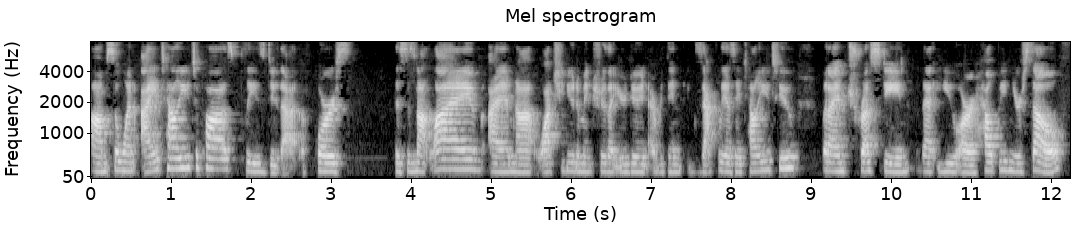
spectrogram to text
Um, so when I tell you to pause, please do that. Of course, this is not live. I am not watching you to make sure that you're doing everything exactly as I tell you to, but I am trusting that you are helping yourself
